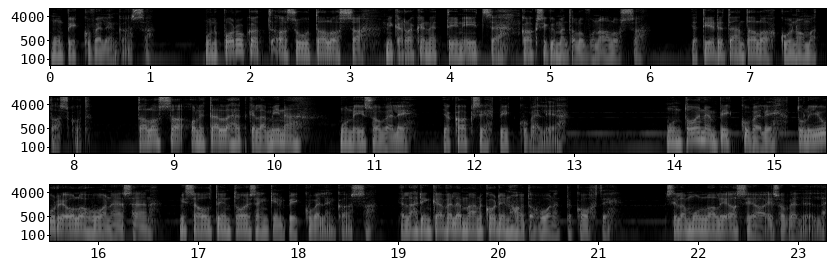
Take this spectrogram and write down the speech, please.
mun pikkuveljen kanssa. Mun porukat asuu talossa, mikä rakennettiin itse 20-luvun alussa ja tiedetään talo kuin omat taskut. Talossa oli tällä hetkellä minä, mun isoveli ja kaksi pikkuveliä. Mun toinen pikkuveli tuli juuri olohuoneeseen, missä oltiin toisenkin pikkuveljen kanssa, ja lähdin kävelemään kodinhoitohuonetta kohti, sillä mulla oli asiaa isoveljelle.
